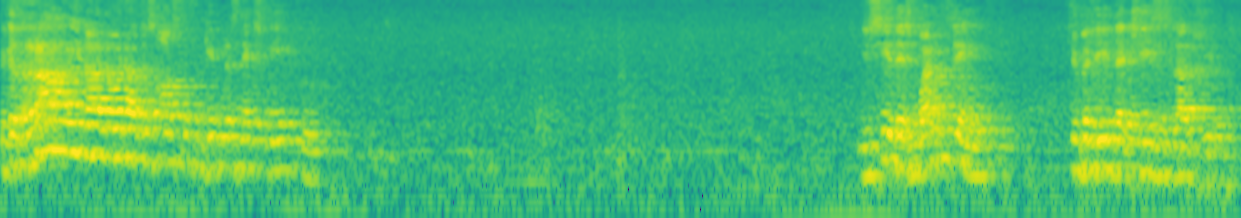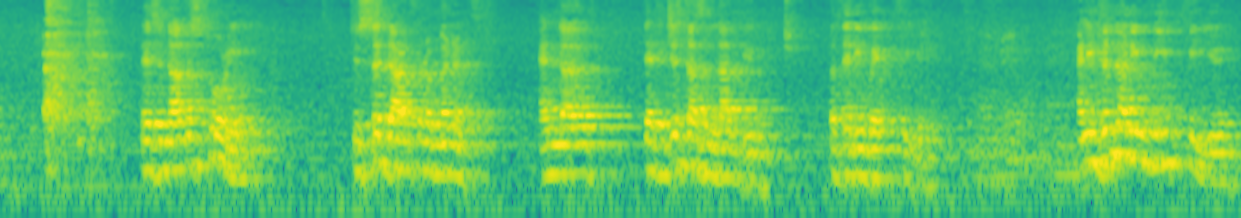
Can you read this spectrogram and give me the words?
Because, ah, you know, Lord, I'll just ask for forgiveness next week. You see, there's one thing to believe that Jesus loves you. There's another story to sit down for a minute and know that he just doesn't love you, but that he wept for you. And he didn't only weep for you,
